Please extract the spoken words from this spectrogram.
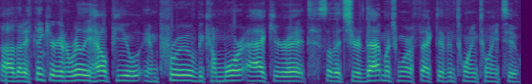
uh, that I think are going to really help you improve, become more accurate so that you're that much more effective in 2022.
